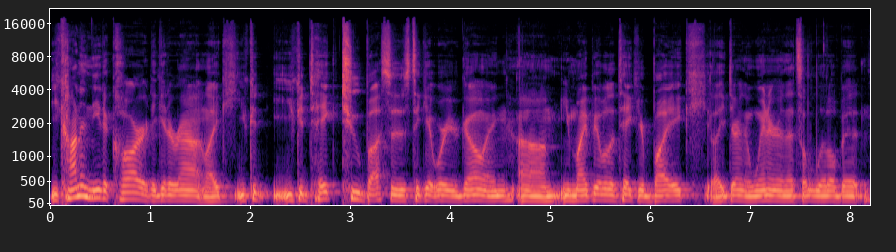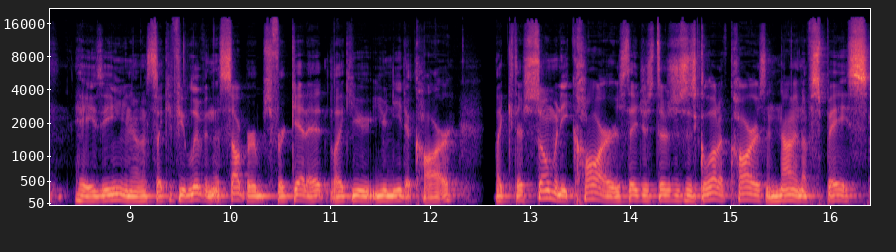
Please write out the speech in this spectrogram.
you kind of need a car to get around. Like you could you could take two buses to get where you're going. Um, you might be able to take your bike like during the winter. That's a little bit hazy. You know, it's like if you live in the suburbs, forget it. Like you you need a car. Like there's so many cars. They just there's just a lot of cars and not enough space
